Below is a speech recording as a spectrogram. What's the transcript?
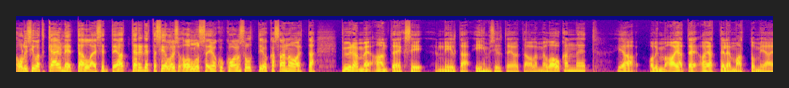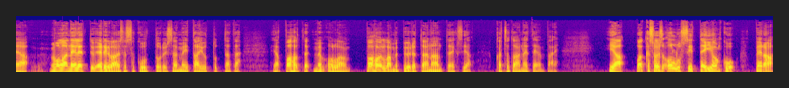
olisivat käyneet tällaisen teatterin, että siellä olisi ollut se joku konsultti, joka sanoo, että pyydämme anteeksi niiltä ihmisiltä, joita olemme loukanneet ja olimme ajate, ajattelemattomia ja me ollaan eletty erilaisessa kulttuurissa ja me ei tajuttu tätä ja pahoite, me ollaan pahoillaan, me pyydetään anteeksi ja katsotaan eteenpäin. Ja vaikka se olisi ollut sitten jonkun perä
